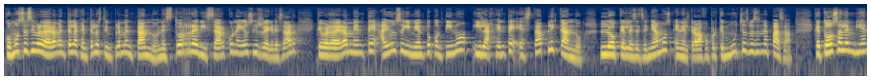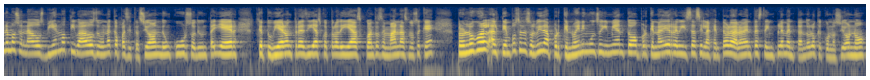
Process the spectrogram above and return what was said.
cómo sé si verdaderamente la gente lo está implementando. Necesito revisar con ellos y regresar que verdaderamente hay un seguimiento continuo y la gente está aplicando lo que les enseñamos en el trabajo, porque muchas veces me pasa que todos salen bien emocionados, bien motivados de una capacitación, de un curso, de un taller que tuvieron tres días, cuatro días, cuántas semanas, no sé qué, pero luego al, al tiempo se les olvida porque no hay ningún seguimiento, porque nadie revisa si la gente verdaderamente está implementando lo que conoció o no.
